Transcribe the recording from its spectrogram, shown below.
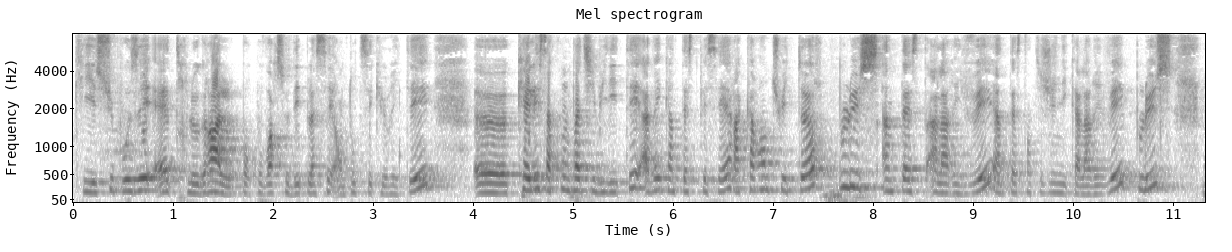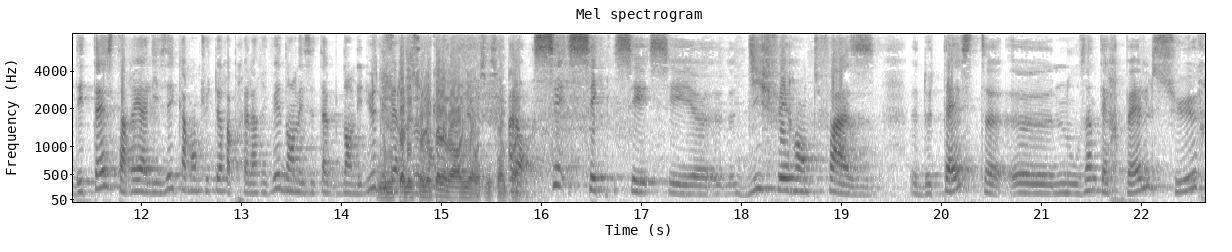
qui est supposé être le Graal pour pouvoir se déplacer en toute sécurité, euh, quelle est sa compatibilité avec un test PCR à 48 heures, plus un test à l'arrivée, un test antigénique à l'arrivée, plus des tests à réaliser 48 heures après l'arrivée dans les étapes, dans les lieux d'hébergement. sur lesquels on va revenir aussi. Alors, ces euh, différentes phases de tests euh, nous interpellent sur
